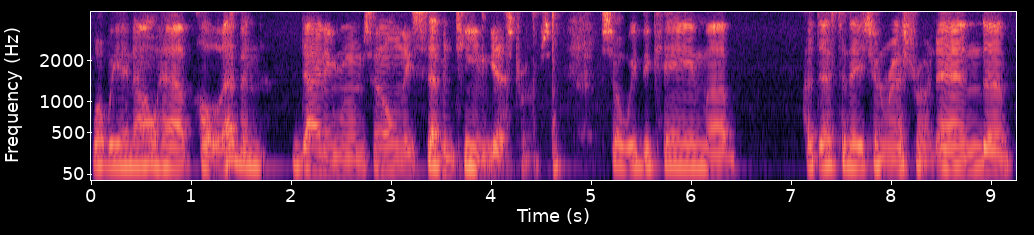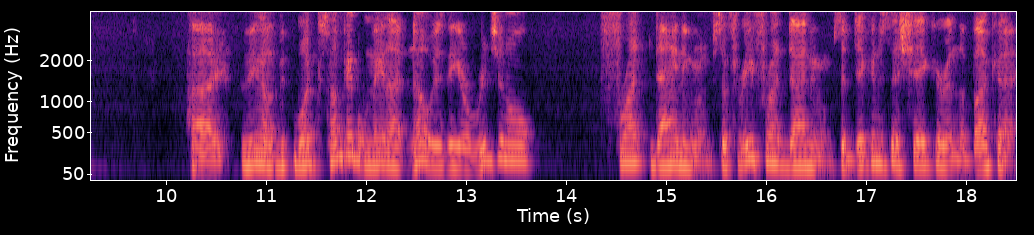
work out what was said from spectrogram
what we now have 11 dining rooms and only 17 guest rooms. So we became uh, a destination restaurant. And, uh, uh, you know, what some people may not know is the original front dining rooms, the three front dining rooms, the Dickens, the Shaker, and the Buckeye,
